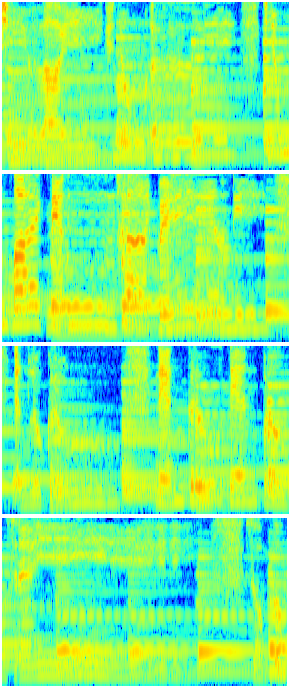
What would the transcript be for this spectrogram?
ជាឡៃខ្ញុំអើយខ្ញុំបែកអ្នកហើយពេលនេះដឹងលោកគ្រូនាងគ្រូទាំងប្រុងស្រីសូមគុំ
